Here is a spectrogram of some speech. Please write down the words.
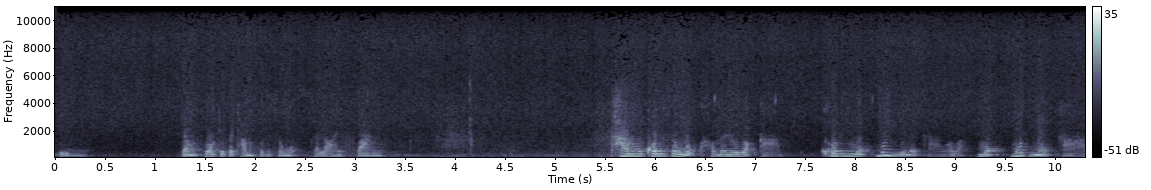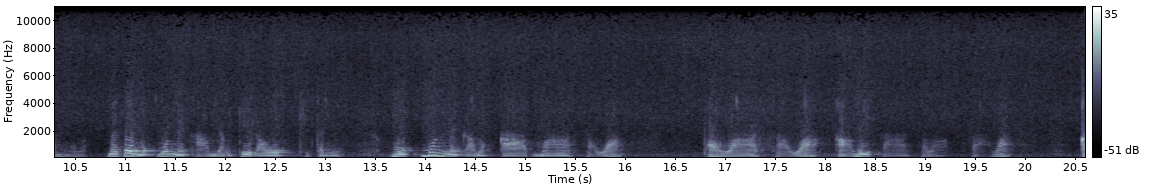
ศีลจำพวกที่ไปทำคนสงบจะเล่าให้ฟังทำคนสงบเขาไม่รู้ว่ากาม คนหมกมุ่นอยู่ในกามก็ว่า หมกมุ่นในกามเขาว่า ไม่ใช่หมกมุ่นในกามอย่างที่เราคิดกันนี้ หมกมุ่นในกามกามมาสาวะภาวาสาวะอวิสาสาวะ สาวะ ก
